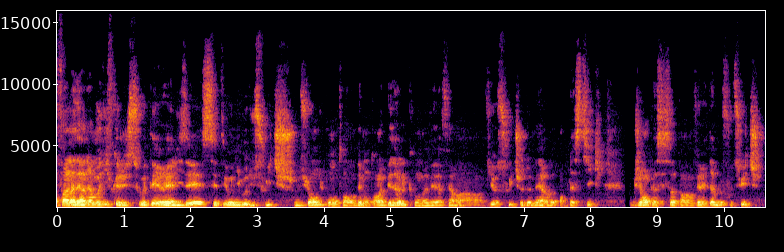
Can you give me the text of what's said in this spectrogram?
Enfin, la dernière modif que j'ai souhaité réaliser, c'était au niveau du switch. Je me suis rendu compte en démontant la pédale qu'on avait à faire un vieux switch de merde en plastique. J'ai remplacé ça par un véritable foot switch.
